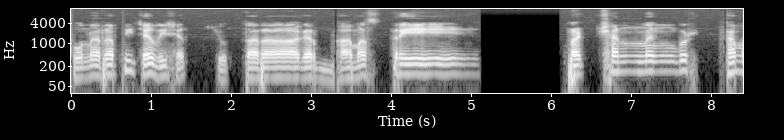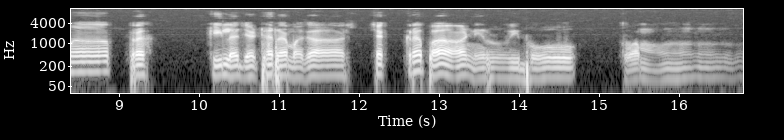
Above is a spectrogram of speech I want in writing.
पुनरपि च विशत्युत्तरागर्भमस्त्रे। रक्षन्नङ्गुष्ठमात्रः किल जठरमगाश्चक्रपाणिर्विभो त्वम्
